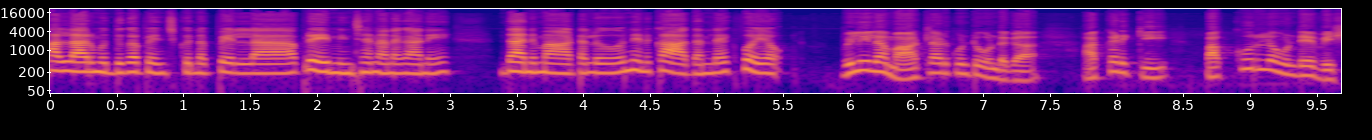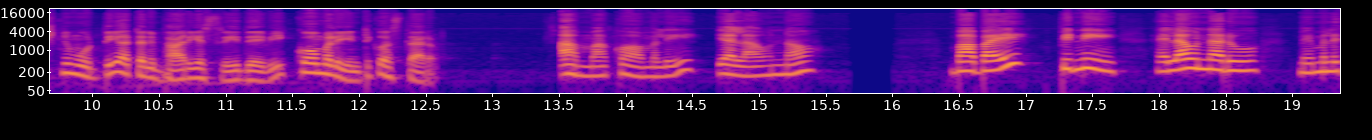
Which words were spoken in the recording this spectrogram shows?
అల్లారు ముద్దుగా పెంచుకున్న పిల్ల ప్రేమించాను అనగానే దాని మాటలు నేను కాదనలేకపోయాం. వీళ్ళు ఇలా మాట్లాడుకుంటూ ఉండగా అక్కడికి పక్కూర్లో ఉండే విష్ణుమూర్తి అతని భార్య శ్రీదేవి కోమలి ఇంటికి వస్తారు అమ్మా కోమలి ఎలా ఉన్నావు? బాబాయ్ పిన్ని ఎలా ఉన్నారు? మిమ్మల్ని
